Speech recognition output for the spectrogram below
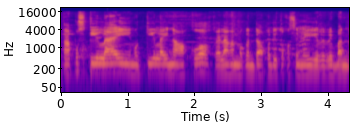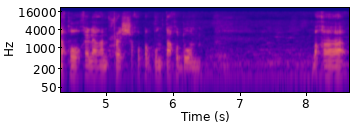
Tapos kilay, magkilay na ako. Kailangan maganda ako dito kasi may i-reband ako. Kailangan fresh ako pagpunta ko doon. Baka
